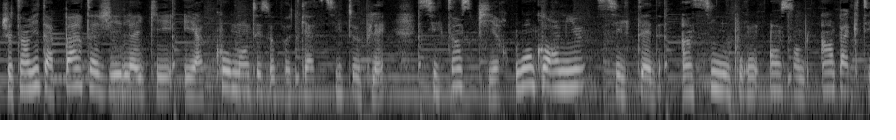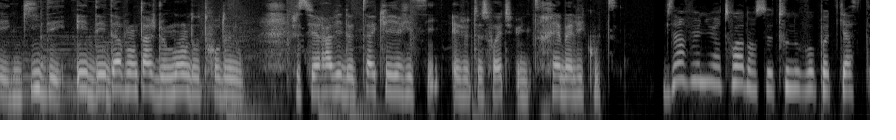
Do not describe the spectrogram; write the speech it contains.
Je t'invite à partager, liker et à commenter ce podcast s'il te plaît, s'il t'inspire ou encore mieux, s'il t'aide. Ainsi, nous pourrons ensemble impacter, guider, aider davantage de monde autour de nous. Je suis ravie de t'accueillir ici et je te souhaite une très belle écoute. Bienvenue à toi dans ce tout nouveau podcast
